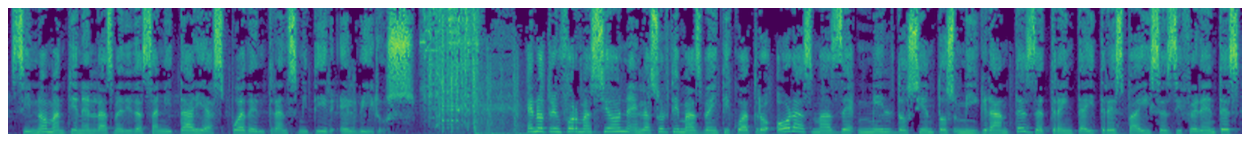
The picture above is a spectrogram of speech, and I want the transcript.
si no mantienen las medidas sanitarias, pueden transmitir el virus. En otra información, en las últimas 24 horas, más de 1.200 migrantes de 33 países diferentes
